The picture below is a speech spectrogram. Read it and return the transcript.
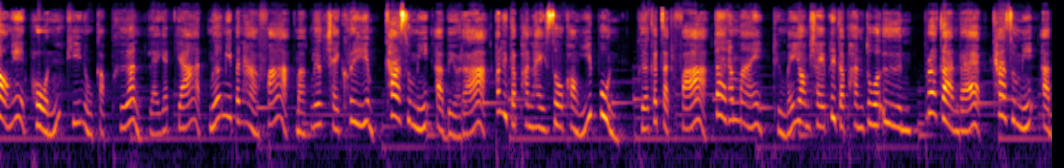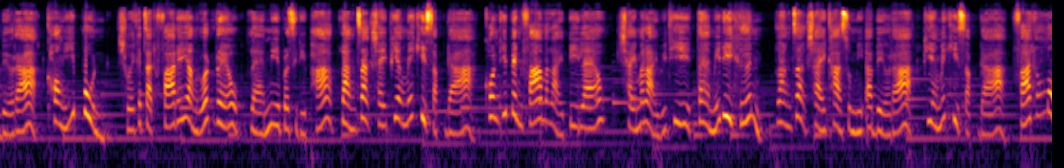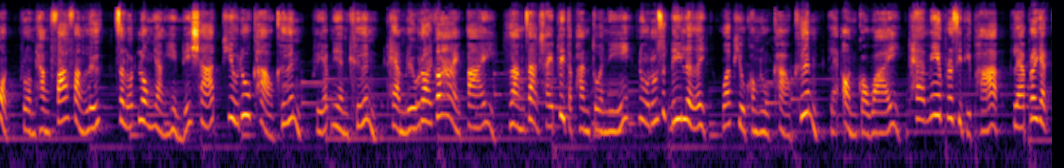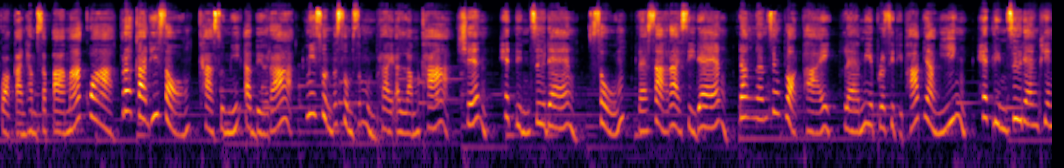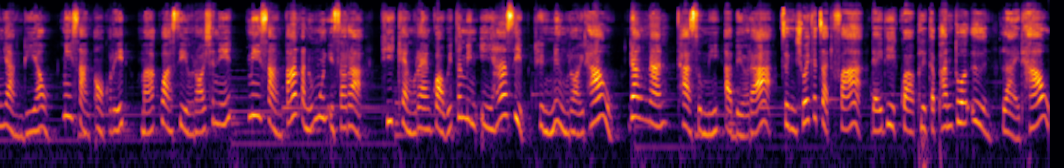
สองเหตุผลที่หนูกับเพื่อนและญาติญาติเมื่อมีปัญหาฝ้ามักเลือกใช้ครีมคาซูมิอาเบราผลิตภัณฑ์ไฮโซของญี่ปุ่น เพื่อกระจัดฝ้า แต่ทำไมถึงไม่ยอมใช้ผลิตภัณฑ์ตัวอื่น ประการแรกคาซูมิอาเบราของญี่ปุ่น ช่วยกระจัดฝ้าได้อย่างรวดเร็ว และมีประสิทธิภาพหลังจากใช้เพียงไม่กี่สัปดาห์ คนที่เป็นฝ้ามาหลายปีแล้ว ใช้มาหลายวิธีแต่ไม่ดีขึ้น หลังจากใช้คาซูมิอาเบราเพียงไม่กี่สัปดาห์ฝ้าทั้งหมดรวมทั้งฝ้าฝังลึก จะลดลงอย่างเห็นได้ชัด ผิวดูขาวขึ้น เรียบเนียนขึ้น แถมริ้วรอยก็หายไป หลังจากใช้ผลิตภัณฑ์ตัวนี้ หนูรู้สึกได้เลย ว่าผิวของหนูขาวขึ้น และอ่อนกว่าวัย แถมมีประสิทธิภาพ และประหยัดกว่าการทำสปามากกว่า ประการที่ 2 คาซูมิอาเบรา มีส่วนผสมสมุนไพรอันล้ำค่า เช่น เห็ดดินจือแดงโสม และสาหร่ายสีแดง ดังนั้นจึงปลอดภัย และมีประสิทธิภาพอย่างยิ่ง เห็ดลินจือแดงเพียงอย่างเดียว มีสารออกฤทธิ์มากกว่า 400 ชนิด มีสารต้านอนุมูลอิสระ ที่แข็งแรงกว่าวิตามิน E 50 ถึง 100 เท่า ดังนั้นคาซูมิอาเบราจึงช่วยขจัดฝ้าได้ดีกว่าผลิตภัณฑ์ตัวอื่นหลายเท่า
